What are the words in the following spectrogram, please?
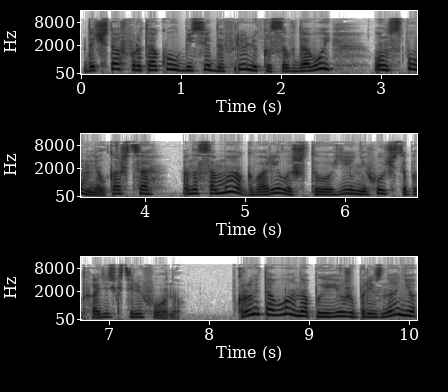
Дочитав протокол беседы Фрелика со вдовой, он вспомнил, кажется, она сама говорила, что ей не хочется подходить к телефону. Кроме того, она, по ее же признанию,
